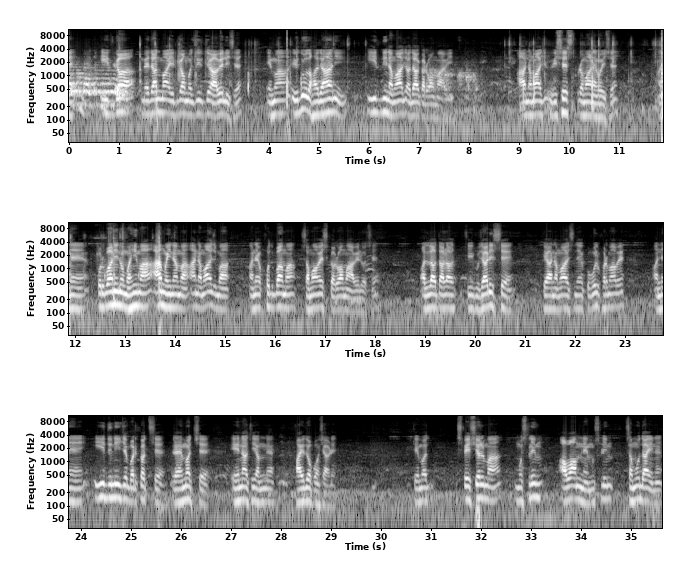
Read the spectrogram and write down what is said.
ઈદગાહ મેદાનમાં ઈદગાહ મસ્જિદ જે આવેલી છે, એમાં ઈદ ઉલ અઝહાની ઈદની નમાઝ અદા કરવામાં આવી. આ નમાઝ વિશેષ પ્રમાણે હોય છે અને કુરબાનીનો મહિમા આ મહિનામાં, આ નમાઝમાં અને ખુતબામાં સમાવેશ કરવામાં આવેલો છે. અલ્લાહ તાલાથી ગુજારિશ છે કે આ નમાઝને કબૂલ ફરમાવે અને ઈદની જે બરકત છે, રહેમત છે, એનાથી અમને ફાયદો પહોંચાડે. તેમજ સ્પેશિયલમાં મુસ્લિમ આવામને, મુસ્લિમ સમુદાયને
